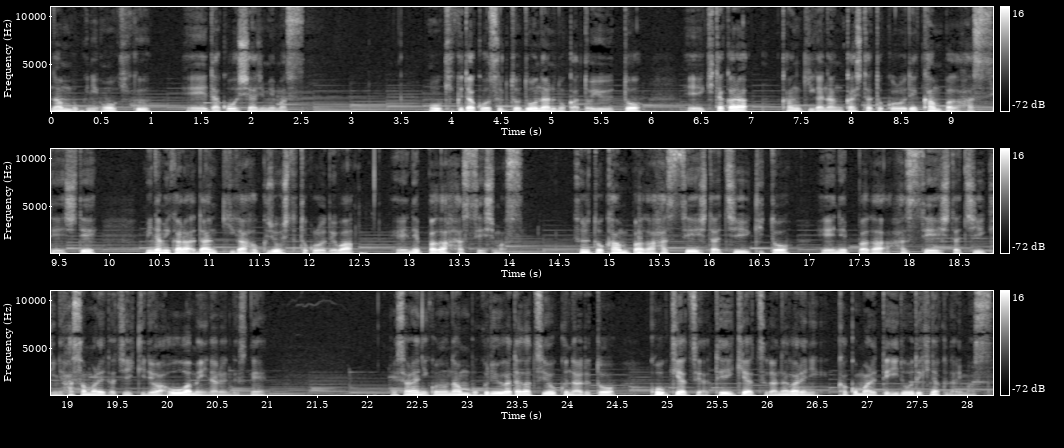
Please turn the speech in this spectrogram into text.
南北に大きく、えー、蛇行し始めます。大きく蛇行するとどうなるのかというと、えー、北から寒気が南下したところで寒波が発生して南から暖気が北上したところでは、えー、熱波が発生します。すると寒波が発生した地域と、えー、熱波が発生した地域に挟まれた地域では大雨になるんですね。さらにこの南北流型が強くなると高気圧や低気圧が流れに囲まれて移動できなくなります。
